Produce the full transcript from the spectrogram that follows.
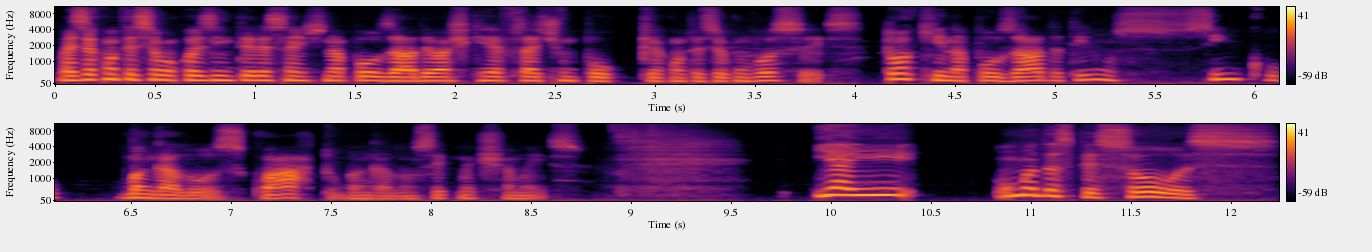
Mas aconteceu uma coisa interessante na pousada, eu acho que reflete um pouco o que aconteceu com vocês. Tô aqui na pousada, tem uns 5 bangalôs, quarto bangalô, não sei como é que chama isso. E aí, uma das pessoas,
